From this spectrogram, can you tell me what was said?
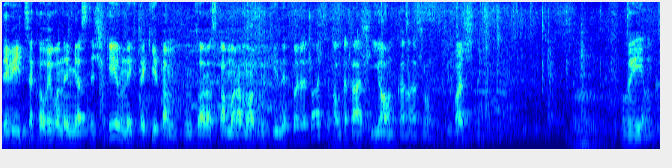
Дивіться, коли вони м'яснички, в них такі там, ну, зараз камера, мабуть, і не передасть, а там така аж ямка на жовтій. Бачите? Виямка.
